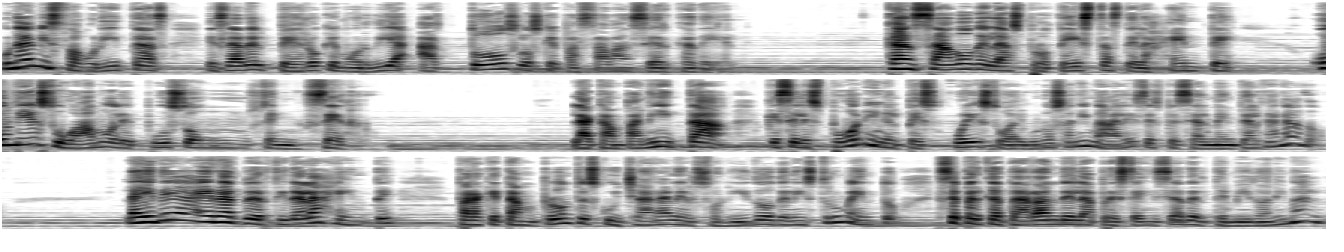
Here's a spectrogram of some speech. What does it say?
Una de mis favoritas es la del perro que mordía a todos los que pasaban cerca de él. Cansado de las protestas de la gente, un día su amo le puso un cencerro la campanita que se les pone en el pescuezo a algunos animales, especialmente al ganado. La idea era advertir a la gente para que tan pronto escucharan el sonido del instrumento se percataran de la presencia del temido animal.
